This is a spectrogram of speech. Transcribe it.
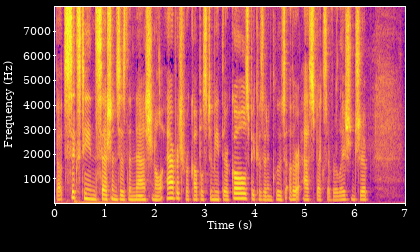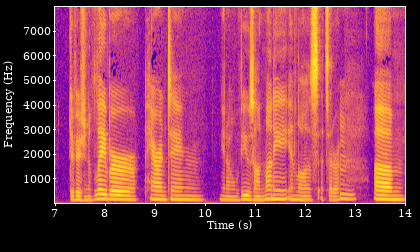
about 16 sessions is the national average for couples to meet their goals because it includes other aspects of relationship division of labor parenting you know views on money in-laws etc um,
